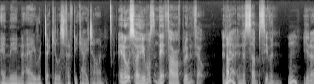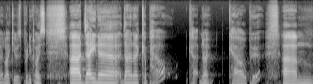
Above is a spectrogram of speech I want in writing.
and then a ridiculous 50k time. And also, he wasn't that far off Blummenfelt in, No. the, in the sub seven. Mm. You know, like he was pretty close. Uh, Dana Dana Kapow, Ka, no Cowper, um,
